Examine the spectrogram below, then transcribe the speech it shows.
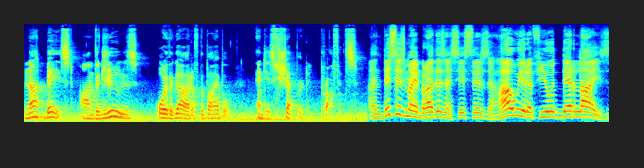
not based on the Jews or the God of the Bible and his shepherd prophets. And this is, my brothers and sisters, how we refute their lies.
